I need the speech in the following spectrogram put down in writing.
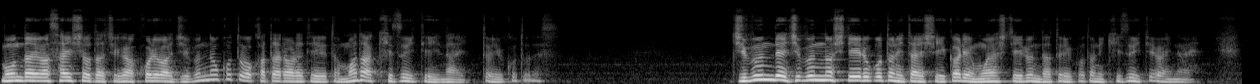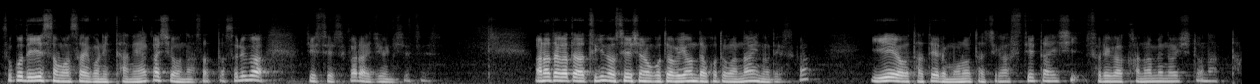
問題は最初たちがこれは自分のことを語られているとまだ気づいていないということです。自分で自分のしていることに対して怒りを燃やしているんだということに気づいてはいない。そこでイエス様は最後に種明かしをなさった。それが10節から12節です。あなた方は次の聖書の言葉を読んだことがないのですか？家を建てる者たちが捨てた石、それが要の石となった。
